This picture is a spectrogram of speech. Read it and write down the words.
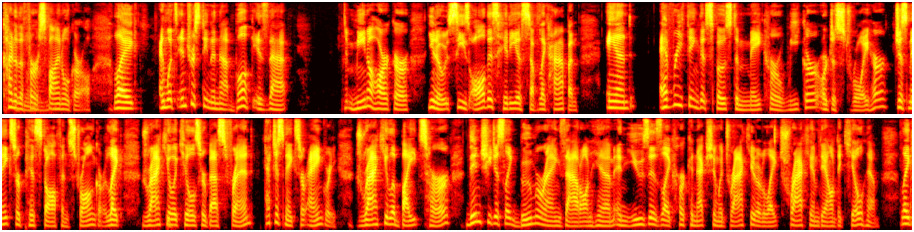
kind of the first Mhm. final girl. Like, and what's interesting in that book is that Mina Harker, you know, sees all this hideous stuff like happen, and everything that's supposed to make her weaker or destroy her just makes her pissed off and stronger. Like Dracula kills her best friend, that just makes her angry. Dracula bites her, then she just like boomerangs that on him and uses like her connection with Dracula to like track him down to kill him. Like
